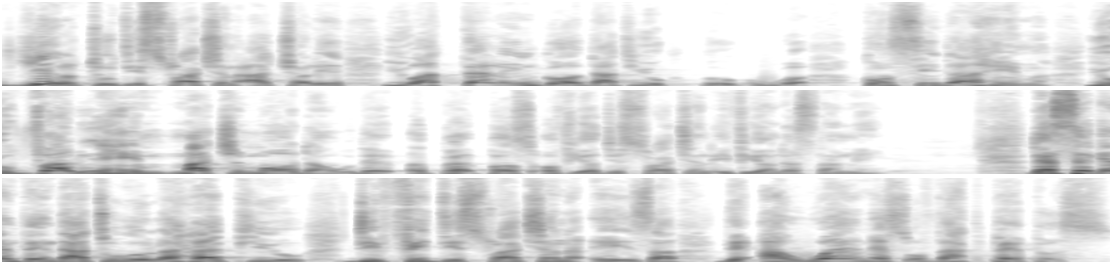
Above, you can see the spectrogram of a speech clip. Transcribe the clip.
yield to distraction, actually, you are telling God that you consider Him, you value Him much more than the purpose of your distraction, if you understand me. The second thing that will help you defeat distraction is uh, the awareness of that purpose.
